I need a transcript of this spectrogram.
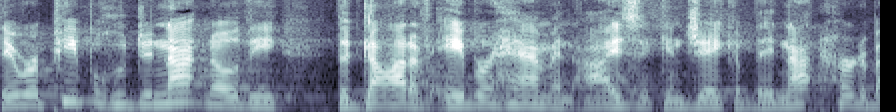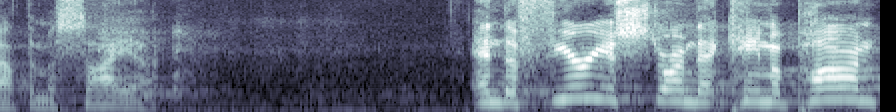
They were people who did not know the, the God of Abraham and Isaac and Jacob. They had not heard about the Messiah. And the furious storm that came upon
